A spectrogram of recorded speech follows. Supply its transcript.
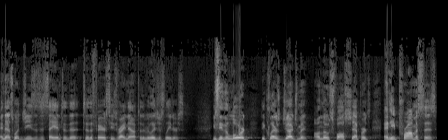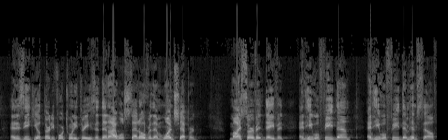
And that's what Jesus is saying to the, to the Pharisees right now, to the religious leaders. You see, the Lord declares judgment on those false shepherds, and he promises at Ezekiel 34 23, he said, Then I will set over them one shepherd, my servant David, and he will feed them, and he will feed them himself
